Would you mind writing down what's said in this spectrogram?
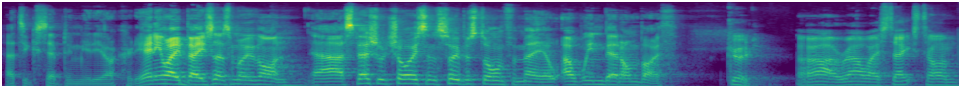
that's accepting mediocrity. Anyway, Beej, let's move on. Uh, special choice and Superstorm for me. A, a win bet on both. Good. All right, railway stakes time.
